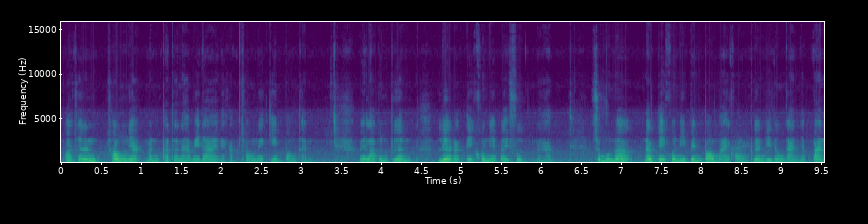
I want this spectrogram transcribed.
เพราะฉะนั้นช่องเนี้ยมันพัฒนาไม่ได้นะครับ ช่องในเกมป้องกัน เวลาเพื่อนๆเลือกนักเตะคนนี้ไปฝึกนะครับ สมมุติว่านักเตะคนนี้เป็นเป้าหมายของเพื่อนที่ต้องการจะปั้น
